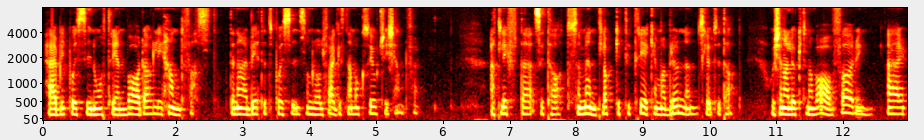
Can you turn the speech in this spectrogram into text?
Här blir poesin återigen vardaglig, handfast, den arbetets poesi som Rolf Aggestam också gjort sig känd för. Att lyfta, citat, cementlocket till Trekammarbrunnen, slutcitat, och känna lukten av avföring är,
